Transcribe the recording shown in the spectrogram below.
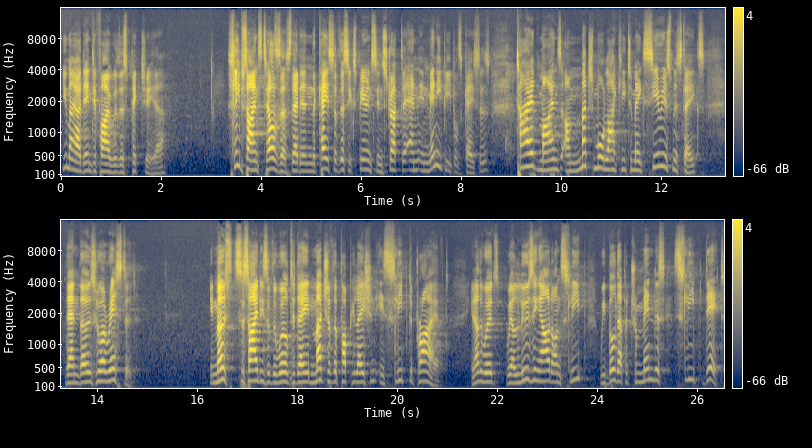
You may identify with this picture here. Sleep science tells us that in the case of this experienced instructor, and in many people's cases, Tired minds are much more likely to make serious mistakes than those who are rested. In most societies of the world today, much of the population is sleep deprived. In other words, we are losing out on sleep. We build up a tremendous sleep debt,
